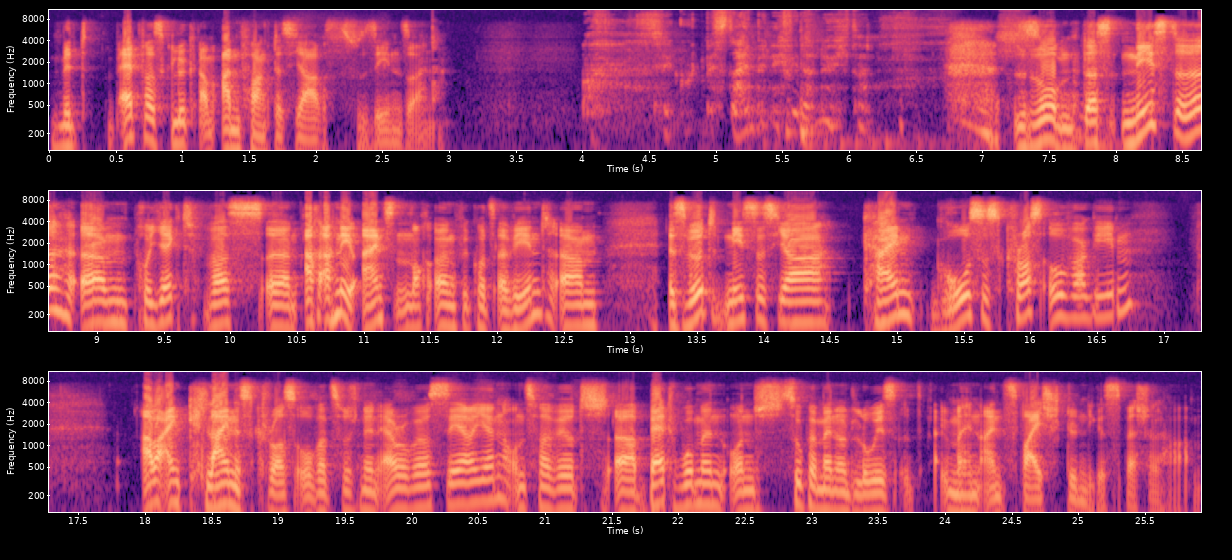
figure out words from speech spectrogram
mit etwas Glück am Anfang des Jahres zu sehen sein. Sehr gut, bis dahin bin ich wieder nüchtern. So, das nächste ähm, Projekt, was. ähm, ach, ach nee, eins noch irgendwie kurz erwähnt. Ähm, es wird nächstes Jahr kein großes Crossover geben, aber ein kleines Crossover zwischen den Arrowverse-Serien. Und zwar wird äh, Batwoman und Superman und Lois immerhin ein zweistündiges Special haben.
